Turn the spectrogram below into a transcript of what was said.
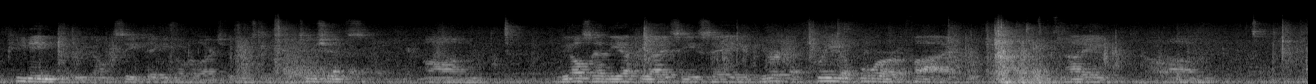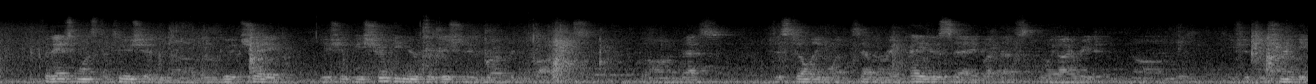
repeating that we don't see taking over large financial institutions. Um, We also had the FDIC saying if you're a three, a four, or a five, not a um, financial institution uh, in good shape, you should be shrinking your position in brokerage products. Um, That's distilling what seven or eight pages say, but that's the way I read it. Um, You should be shrinking,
